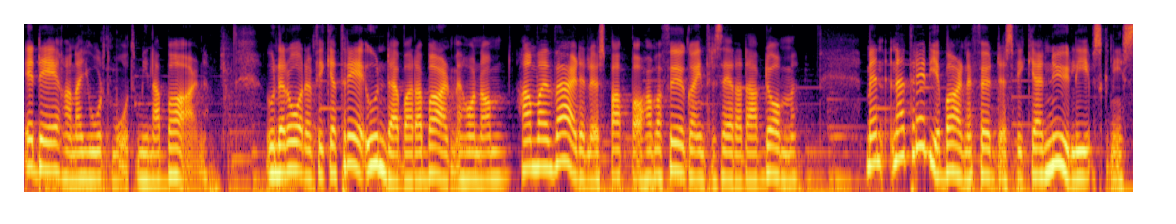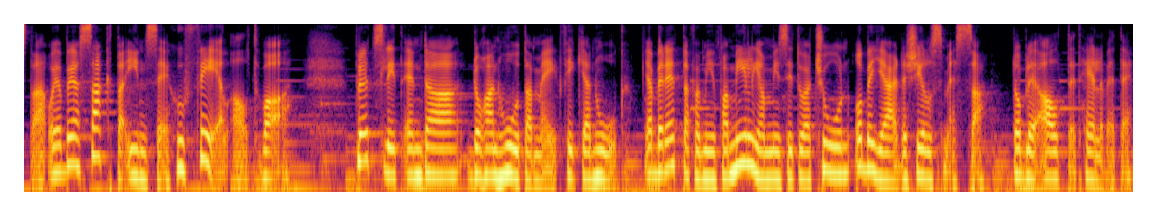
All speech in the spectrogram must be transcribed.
är det han har gjort mot mina barn. Under åren fick jag tre underbara barn med honom. Han var en värdelös pappa och han var föga intresserad av dem. Men när tredje barnet föddes fick jag en ny livsgnista och jag började sakta inse hur fel allt var. Plötsligt en dag då han hotade mig fick jag nog. Jag berättade för min familj om min situation och begärde skilsmässa. Då blev allt ett helvete.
